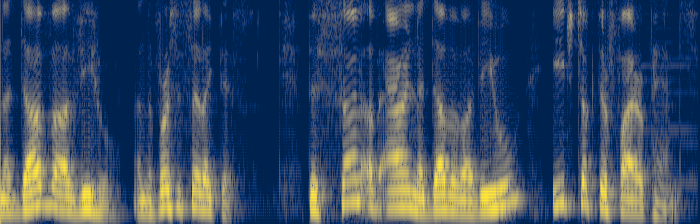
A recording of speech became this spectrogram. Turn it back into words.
Nadav Avihu. And the verses say like this The son of Aaron, Nadav Avihu, each took their fire pans.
